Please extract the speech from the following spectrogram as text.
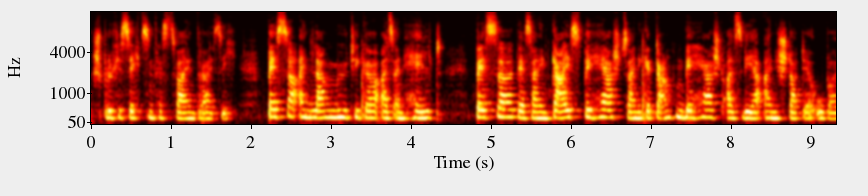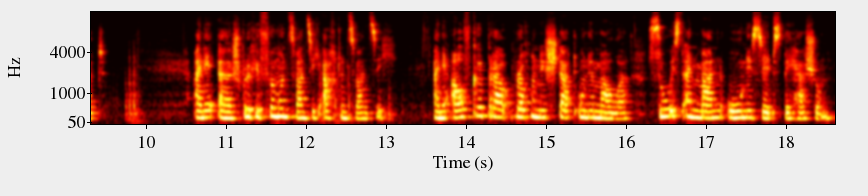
Sprüche 16, Vers 32. Besser ein Langmütiger als ein Held, besser wer seinen Geist beherrscht, seine Gedanken beherrscht, als wer eine Stadt erobert. Eine äh, Sprüche 25, 28. Eine aufgebrochene Stadt ohne Mauer, so ist ein Mann ohne Selbstbeherrschung.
